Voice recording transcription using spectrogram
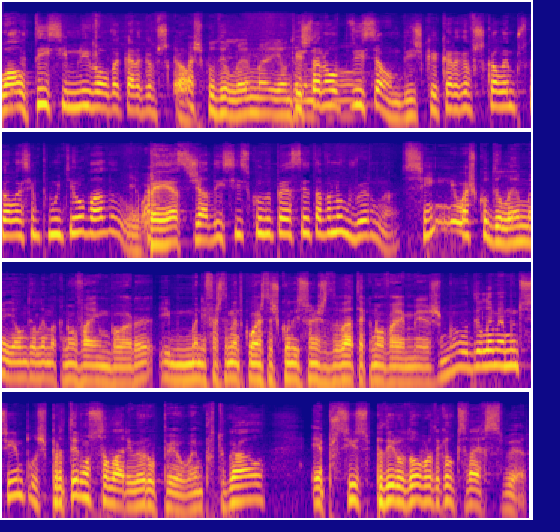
o altíssimo nível da carga fiscal. Eu acho que o dilema é um Quem está na oposição diz que a carga fiscal em Portugal é sempre muito elevada. O PS já disse isso quando o PSD estava no governo. É? Sim, eu acho que o dilema é um dilema que não vai embora e manifestamente com estas condições de debate é que não vai mesmo. O dilema é muito simples. Para ter um salário europeu em Portugal é preciso pedir o dobro daquilo que se vai receber.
